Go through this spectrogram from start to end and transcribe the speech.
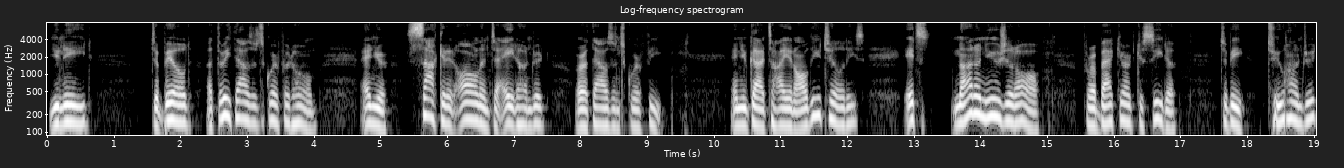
you need to build a 3,000 square foot home, and you're socking it all into 800 or 1,000 square feet. And you've got to tie in all the utilities. It's not unusual at all for a backyard casita to be 200,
